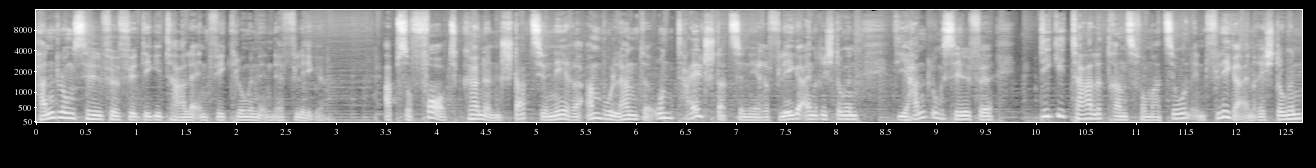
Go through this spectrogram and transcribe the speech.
Handlungshilfe für digitale Entwicklungen in der Pflege. Ab sofort können stationäre, ambulante und teilstationäre Pflegeeinrichtungen die Handlungshilfe digitale Transformation in Pflegeeinrichtungen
